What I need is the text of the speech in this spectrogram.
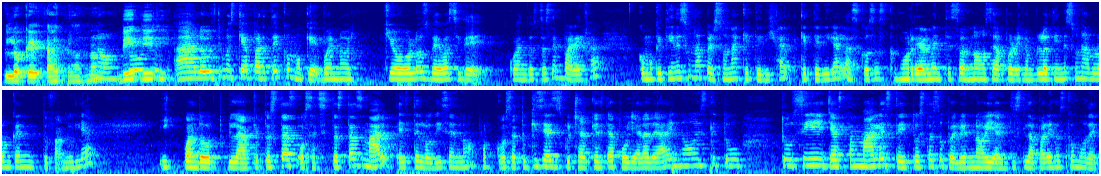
lo que. Ay, perdón, no. No, di. Ah, lo último es que aparte como que, bueno, yo los veo así de cuando estás en pareja, como que tienes una persona que te diga, que te diga las cosas como realmente son, ¿no? O sea, por ejemplo, tienes una bronca en tu familia y cuando la que tú estás, o sea, si tú estás mal, él te lo dice, ¿no? Porque, o sea, tú quisieras escuchar que él te apoyara de, ay, no, es que tú, tú sí, ya estás mal, este, y tú estás súper bien, no, y entonces la pareja es como de,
